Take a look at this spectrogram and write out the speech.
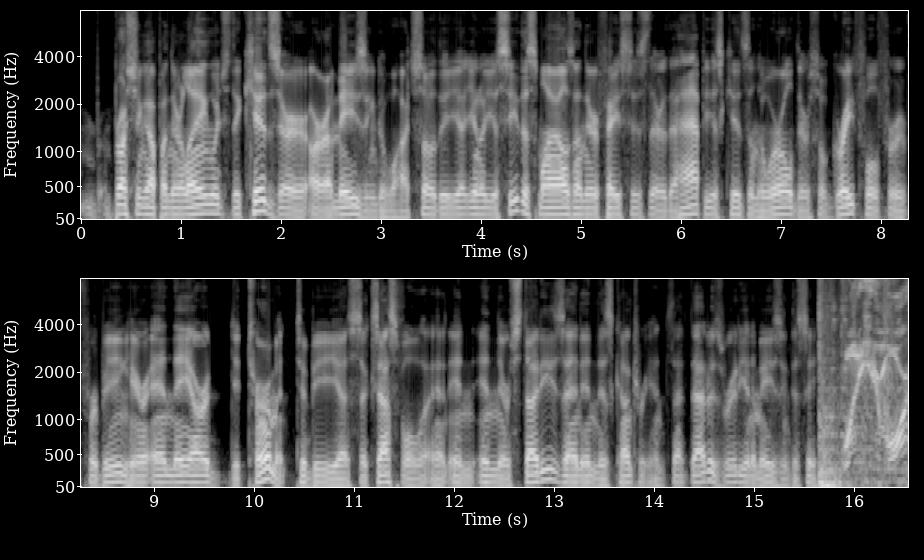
brushing up on their language. The kids are, are amazing to watch. So the uh, you know you see the smiles on their faces. They're the happiest kids in the world. They're so grateful for, for being here, and they are determined to be uh, successful in, in, in their studies and in this country. And that that is really an amazing to see. Want to hear more?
